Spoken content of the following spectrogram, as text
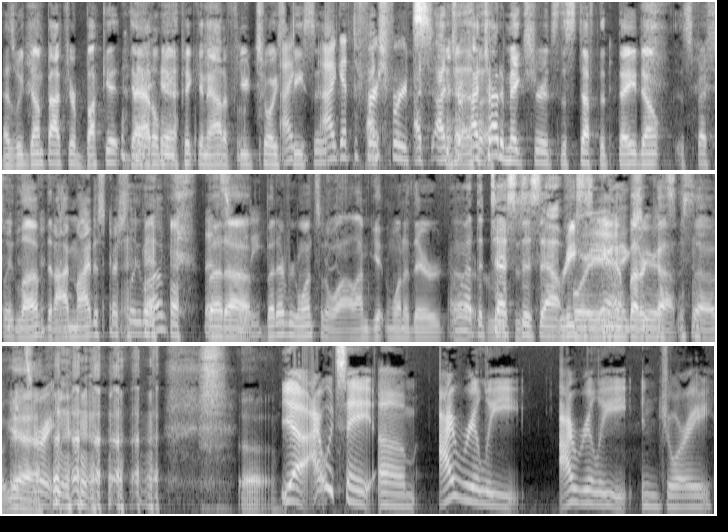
as we dump out your bucket, Dad will be picking out a few choice I- pieces. I get the first fruits. I, I, try, I try to make sure it's the stuff that they don't especially love that I might especially love. but uh, funny. but every once in a while, I'm getting one of their. gonna have to test this out for you, peanut make butter sure cups. So yeah, That's right. yeah, I would say um, I really, I really enjoy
